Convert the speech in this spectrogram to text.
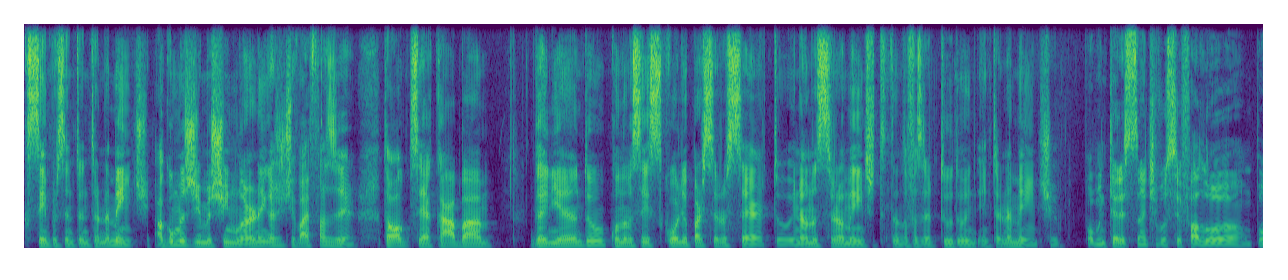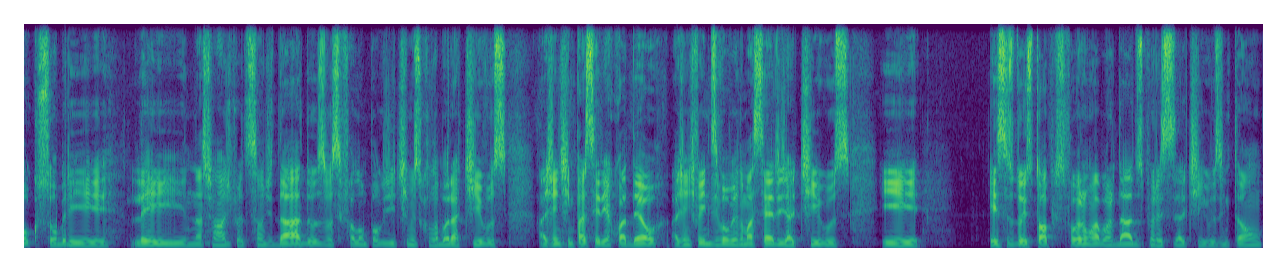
100% internamente. Algumas de machine learning a gente vai fazer. Então você acaba ganhando quando você escolhe o parceiro certo e não necessariamente tentando fazer tudo internamente. Pô, muito interessante. Você falou um pouco sobre Lei Nacional de Proteção de Dados, você falou um pouco de times colaborativos. A gente, em parceria com a Dell, a gente vem desenvolvendo uma série de artigos e esses dois tópicos foram abordados por esses artigos. Então,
